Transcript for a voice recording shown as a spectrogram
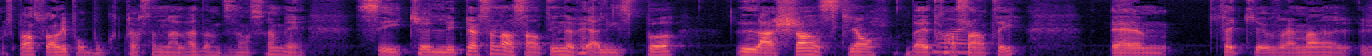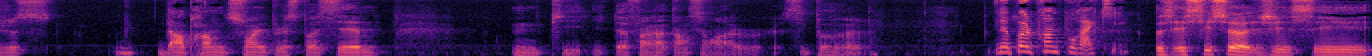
je pense parler pour beaucoup de personnes malades en disant ça, mais c'est que les personnes en santé ne réalisent pas la chance qu'ils ont d'être en santé. Euh, fait que vraiment, juste d'en prendre soin le plus possible, puis de faire attention à eux. C'est pas. Euh, de pas le prendre pour acquis. C'est ça, c'est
